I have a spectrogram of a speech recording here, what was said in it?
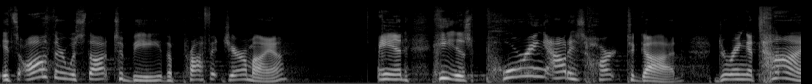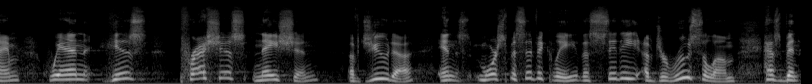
Its author was thought to be the prophet Jeremiah, and he is pouring out his heart to God during a time when his precious nation of Judah, and more specifically, the city of Jerusalem, has been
